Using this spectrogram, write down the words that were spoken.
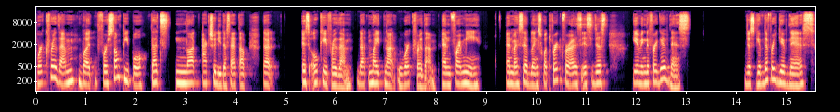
work for them, but for some people, that's not actually the setup that is okay for them. That might not work for them. And for me and my siblings, what worked for us is just giving the forgiveness. Just give the forgiveness,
